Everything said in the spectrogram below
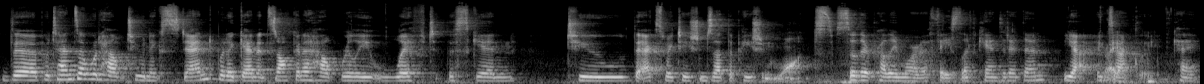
the Potenza would help to an extent, but again, it's not going to help really lift the skin to the expectations that the patient wants. So they're probably more of a facelift candidate then. Yeah, exactly. Okay.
